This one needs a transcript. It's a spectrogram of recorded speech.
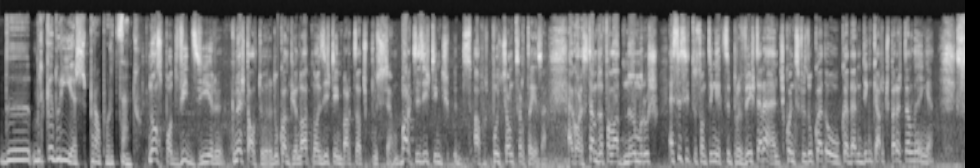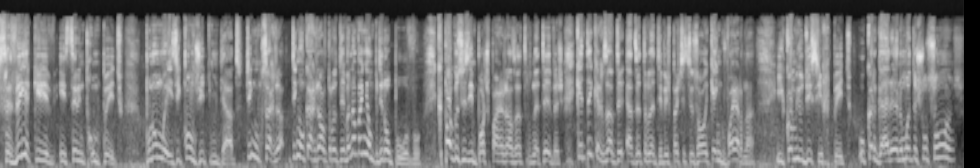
de mercadorias para o Porto Santo. Não se pode vir dizer que nesta altura do campeonato não existem barcos à disposição. Barcos existem à disposição de certeza. Agora, se estamos a falar de números, essa situação tinha que ser prevista era antes, quando se fez o caderno de encargos para esta linha. Sabia que ia ser interrompido por um mês e com legitimidade, tinham que, arranjar, tinham que arranjar alternativa. Não venham pedir ao povo que pague os seus impostos para arranjar as alternativas. Quem tem que arranjar as alternativas para esta situação é quem governa. E como eu disse e repito, o cargueiro era uma das soluções.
